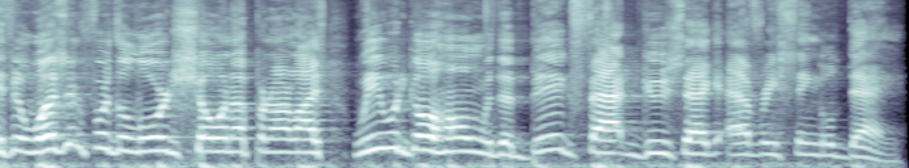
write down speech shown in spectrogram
If it wasn't for the Lord showing up in our life, we would go home with a big fat goose egg every single day.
